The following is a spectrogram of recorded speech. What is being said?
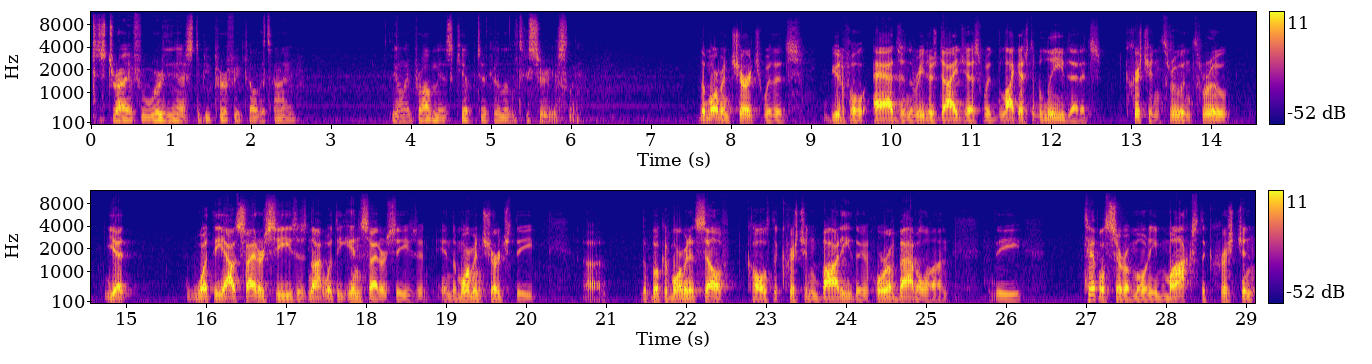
to strive for worthiness, to be perfect all the time. The only problem is Kip took it a little too seriously. The Mormon Church, with its beautiful ads in the Reader's Digest, would like us to believe that it's Christian through and through. Yet, what the outsider sees is not what the insider sees. In, in the Mormon Church, the, uh, the Book of Mormon itself calls the Christian body the whore of Babylon. The temple ceremony mocks the Christian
